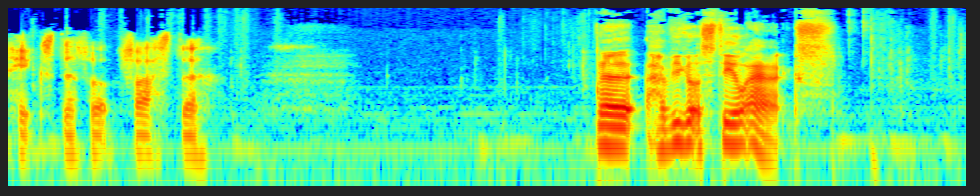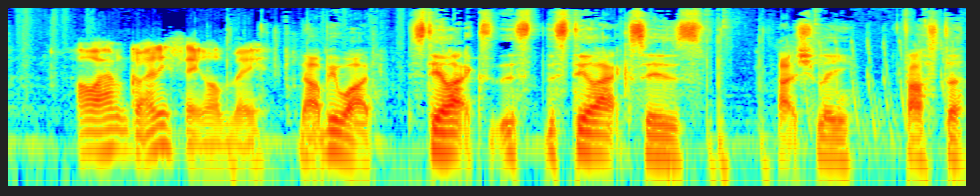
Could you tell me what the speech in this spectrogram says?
pick stuff up faster. Uh, have you got a steel axe? Oh, I haven't got anything on me. That'll be why. Steel axe. This, the steel axe is actually faster.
